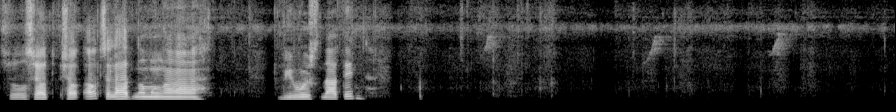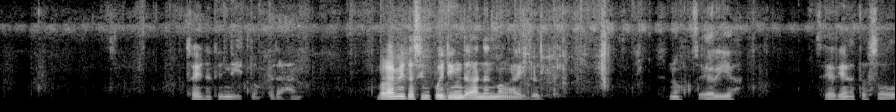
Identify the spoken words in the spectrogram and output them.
So, shout, shout out sa lahat ng mga viewers natin. Try natin dito, padaan. Marami kasing pwedeng daanan mga idol. No, sa area. Sa area na to. So,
